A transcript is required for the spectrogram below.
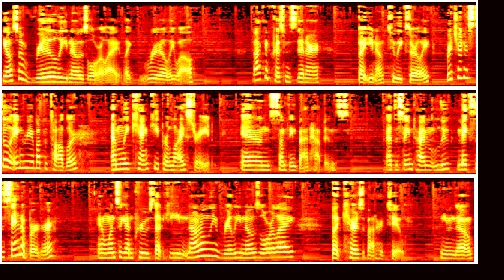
He also really knows Lorelai, like really well. Back at Christmas dinner, but you know, two weeks early, Richard is still angry about the toddler. Emily can't keep her lie straight, and something bad happens. At the same time, Luke makes a Santa burger, and once again proves that he not only really knows Lorelai, but cares about her too. Even though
